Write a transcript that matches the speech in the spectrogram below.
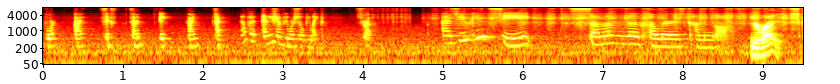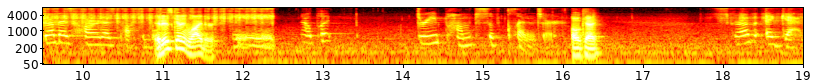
four, five, six, seven, eight, nine, ten. Now put any shampoo or soap you like. Scrub. As you can see, some of the color is coming off. You're right. Scrub as hard as possible. It is getting lighter. Now put three pumps of cleanser. Okay. Scrub again.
